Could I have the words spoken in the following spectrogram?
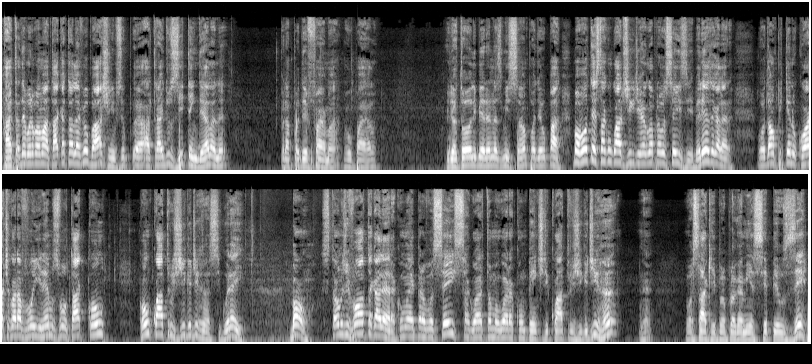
Ah, tá demorando pra matar que ela tá level baixo, hein? Você, atrás dos itens dela, né? Pra poder farmar, pra upar ela. Eu já tô liberando as missões, poder upar. Bom, vamos testar com 4 GB de RAM agora pra vocês verem, beleza, galera? Vou dar um pequeno corte, agora vou, iremos voltar com, com 4 GB de RAM. Segura aí. Bom, estamos de volta, galera. Como é pra vocês? Agora estamos agora com pente de 4 GB de RAM, né? Vou mostrar aqui pelo programinha CPU-Z.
